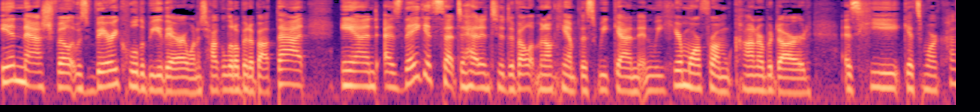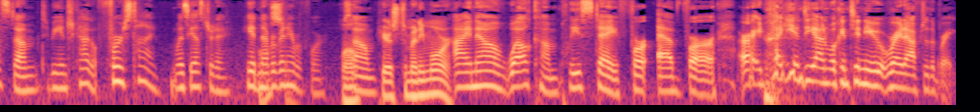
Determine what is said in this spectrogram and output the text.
in Nashville. It was very cool to be there. I want to talk a little bit about that. And as they get set to head into developmental camp this weekend, and we hear more from Connor Bedard as he gets more accustomed to being in Chicago. First time was yesterday. He had never been here before. well, so here's to many more. I know. Welcome. Please stay forever. All right, Peggy and Dionne will continue right after the break.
